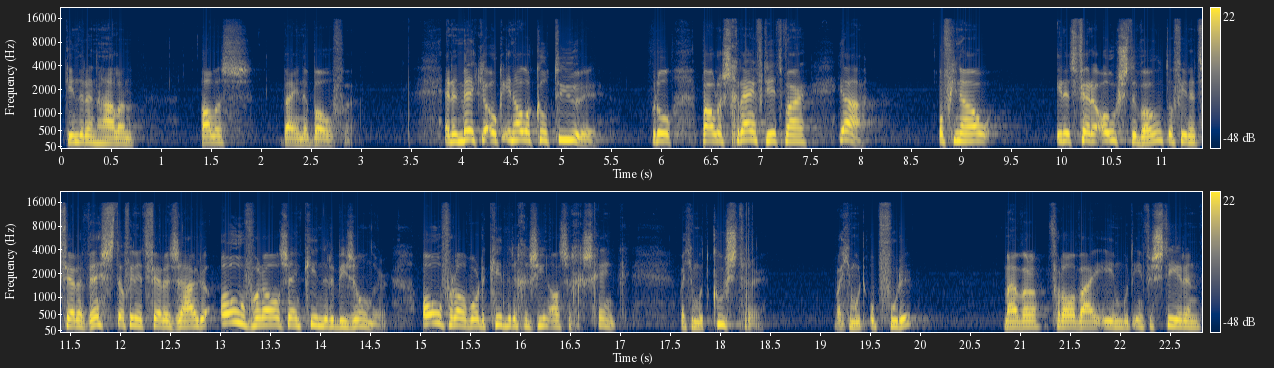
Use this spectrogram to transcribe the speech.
Kinderen halen alles bij naar boven. En dat merk je ook in alle culturen. Ik bedoel, Paulus schrijft dit, maar ja, of je nou in het verre oosten woont, of in het verre westen, of in het verre zuiden, overal zijn kinderen bijzonder. Overal worden kinderen gezien als een geschenk. Wat je moet koesteren, wat je moet opvoeden, maar vooral waar je in moet investeren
